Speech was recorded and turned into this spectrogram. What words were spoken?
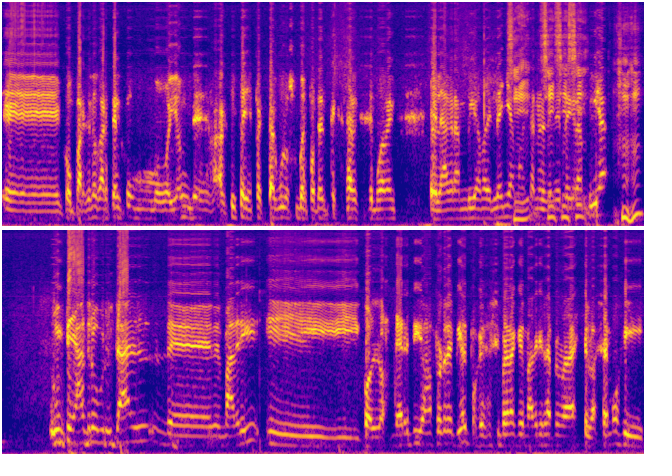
eh, compartiendo cartel con un mogollón de artistas y espectáculos súper potentes que sabes que se mueven en la Gran Vía madrileña, en el Gran Vía un teatro brutal de, Madrid y, con los nervios a flor de piel, porque es verdad que Madrid es la primera vez que lo hacemos y,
